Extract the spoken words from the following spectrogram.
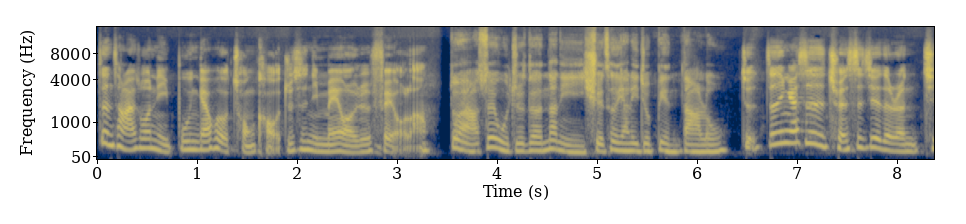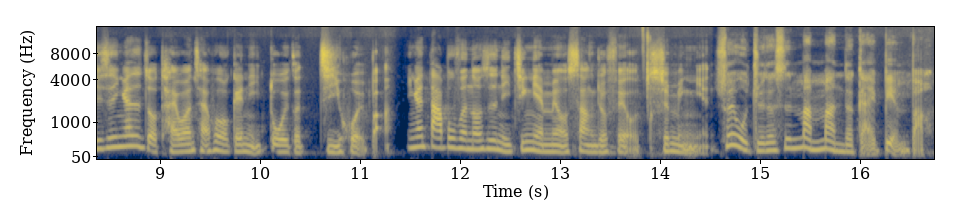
正常来说你不应该会有重考，就是你没有了就是 fail 了。对啊，所以我觉得那你学测压力就变大喽。就这应该是全世界的人，其实应该是走台湾才会有给你多一个机会吧。应该大部分都是你今年没有上就 fail，是明年。所以我觉得是慢慢的改变吧，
